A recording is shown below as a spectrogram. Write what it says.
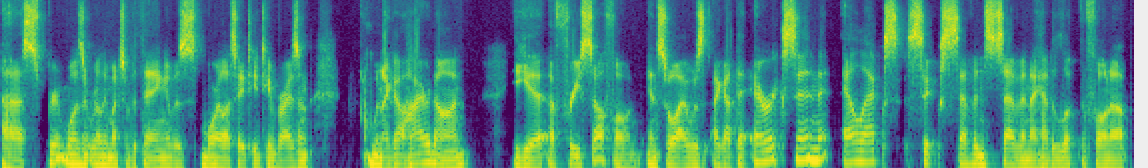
Uh, Sprint wasn't really much of a thing. It was more or less AT and T and Verizon. When I got hired on, you get a free cell phone, and so I was I got the Ericsson LX six seven seven. I had to look the phone up,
